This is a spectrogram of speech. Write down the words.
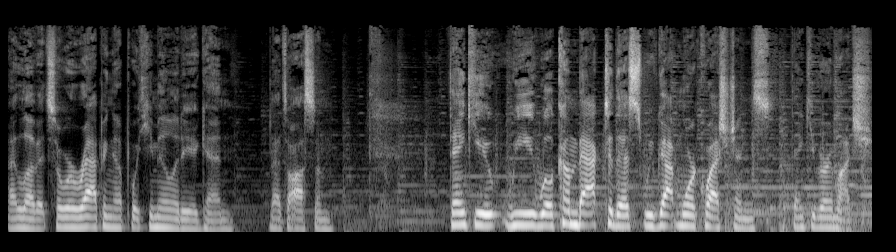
I love it. So we're wrapping up with humility again. That's awesome. Thank you. We will come back to this. We've got more questions. Thank you very much.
